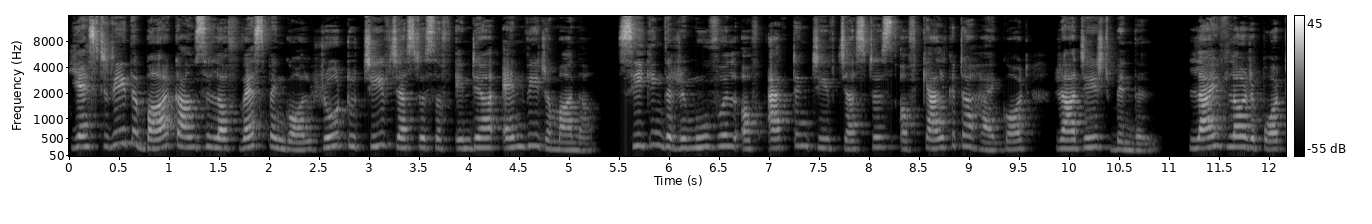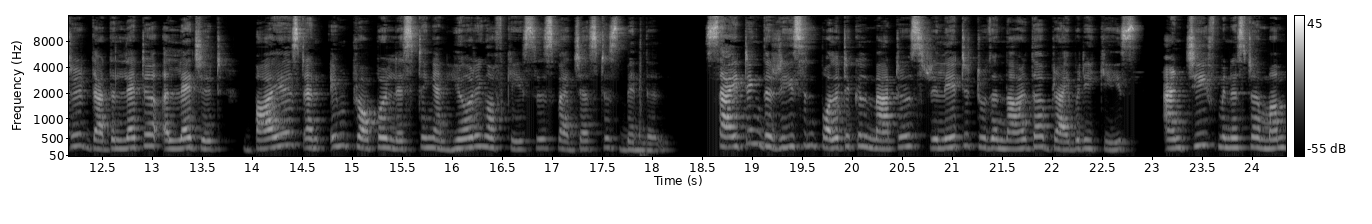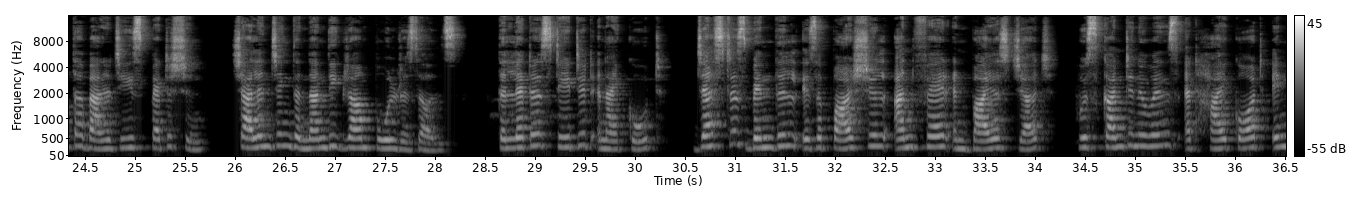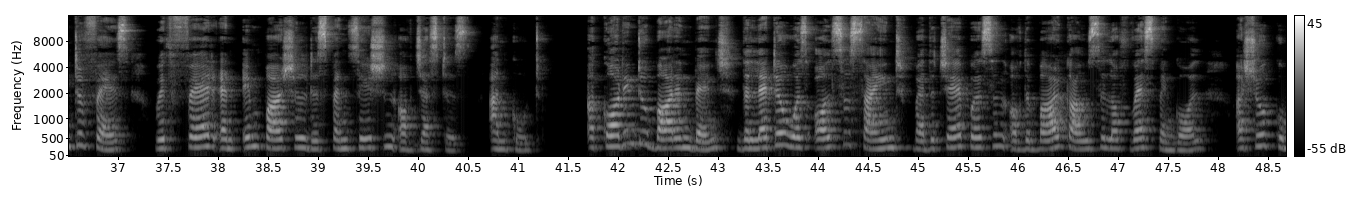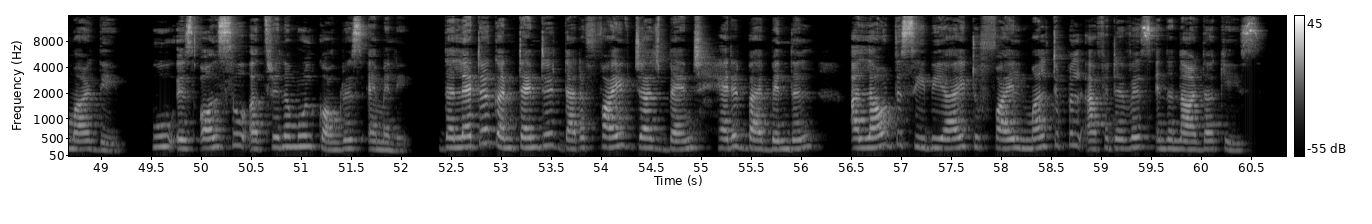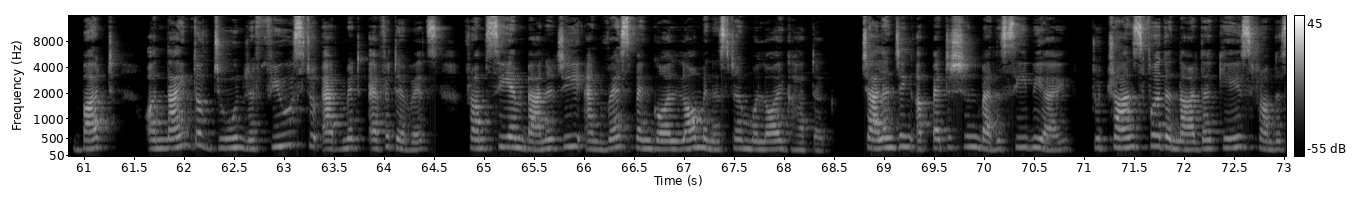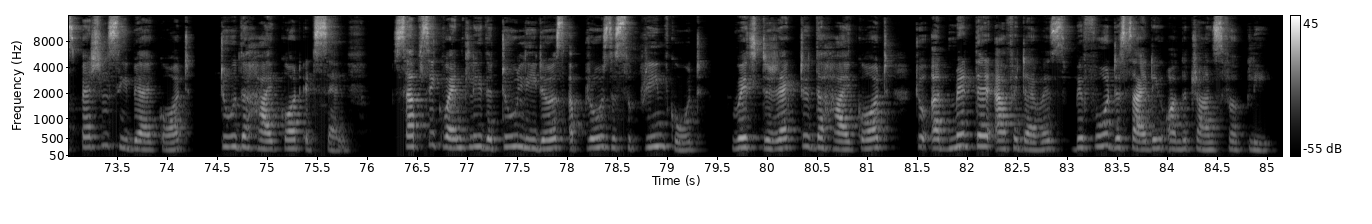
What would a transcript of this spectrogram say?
Yesterday, the Bar Council of West Bengal wrote to Chief Justice of India N.V. Ramana seeking the removal of acting Chief Justice of Calcutta High Court Rajesh Bindal. Live Law reported that the letter alleged biased and improper listing and hearing of cases by Justice Bindal. Citing the recent political matters related to the Narda bribery case and Chief Minister Mamta Banerjee's petition challenging the Nandigram poll results, the letter stated, and I quote, Justice Bindal is a partial, unfair, and biased judge whose continuance at High Court interferes with fair and impartial dispensation of justice. Unquote. According to Bar and Bench, the letter was also signed by the chairperson of the Bar Council of West Bengal, Ashok Kumar Dev, who is also a Trinamool Congress MLA. The letter contended that a five judge bench headed by Bindal allowed the CBI to file multiple affidavits in the Narda case. But on 9th of June refused to admit affidavits from CM Banerjee and West Bengal Law Minister Moloy Ghatak, challenging a petition by the CBI to transfer the Narda case from the special CBI court to the High Court itself. Subsequently, the two leaders approached the Supreme Court, which directed the High Court to admit their affidavits before deciding on the transfer plea.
